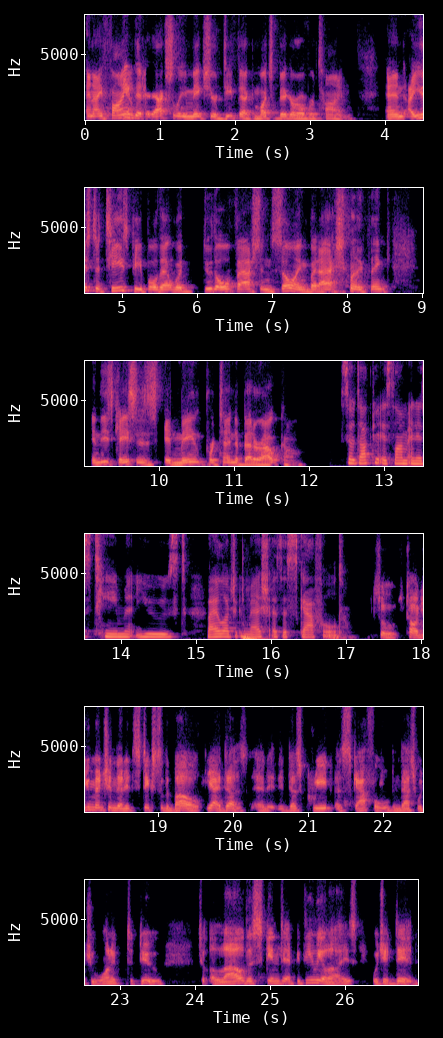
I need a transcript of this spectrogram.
And I find yeah. that it actually makes your defect much bigger over time. And I used to tease people that would do the old fashioned sewing, but I actually think in these cases, it may portend a better outcome. So, Dr. Islam and his team used biologic mesh as a scaffold. So, Todd, you mentioned that it sticks to the bowel. Yeah, it does. And it, it does create a scaffold, and that's what you wanted to do to allow the skin to epithelialize, which it did.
